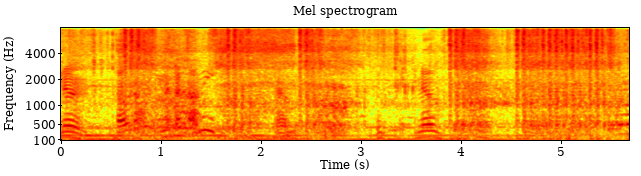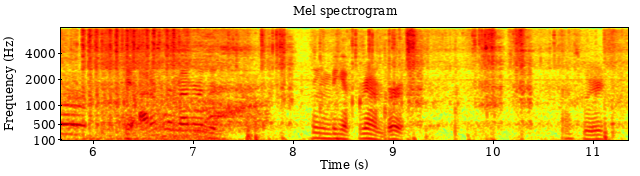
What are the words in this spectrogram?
Get him. Oh no, no, no. No. no. Yeah, I don't remember this thing being a 300 burst. That's weird.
